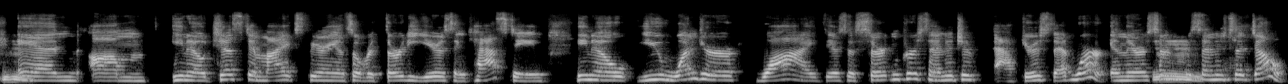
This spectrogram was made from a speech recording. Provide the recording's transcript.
Mm-hmm. And um, you know, just in my experience over 30 years in casting, you know, you wonder why there's a certain percentage of actors that work and there are a certain mm. percentage that don't.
